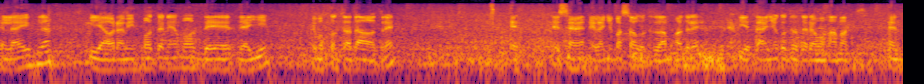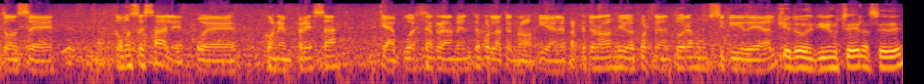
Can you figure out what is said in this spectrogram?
en la isla y ahora mismo tenemos de, allí, hemos contratado a tres. el año pasado contratamos a tres y este año contrataremos a más. Entonces, ¿cómo se sale? Pues con empresas que apuesten realmente por la tecnología. En el Parque Tecnológico de Fuerteventura es un sitio ideal. ¿Qué dónde tiene usted la sede?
